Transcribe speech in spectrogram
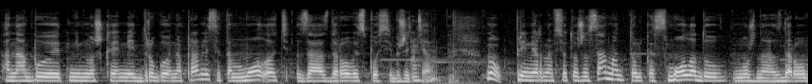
Она будет немножко иметь другую направленность. Это молодь за здоровый способ життя. Ну, примерно все то же самое, только с молоду нужно здоров,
